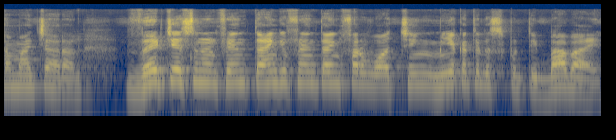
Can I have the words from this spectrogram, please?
సమాచారాలు. వెయిట్ చేస్తున్నాను friend thank you friend thank for watching మీ యొక్క తెలుగు స్ఫూర్తి. బాబాయ్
